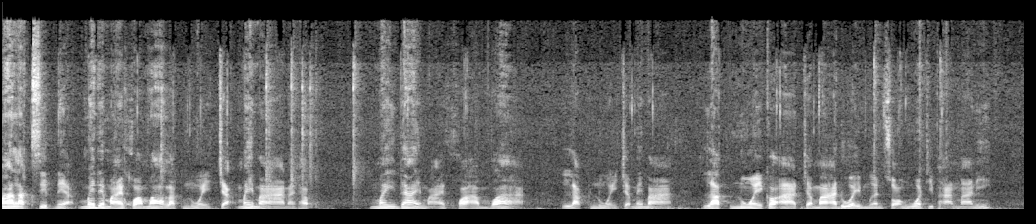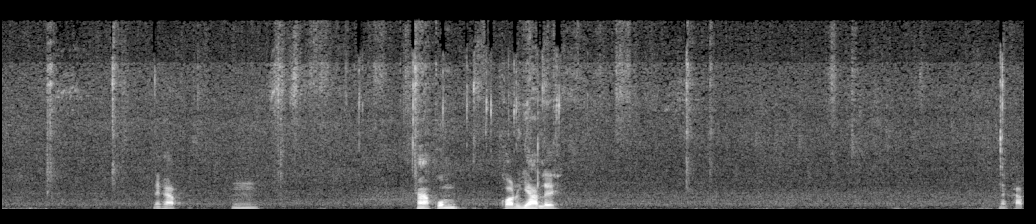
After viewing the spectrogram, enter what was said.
มาหลักสิบเนี่ยไม่ได้หมายความว่าหลักหน่วยจะไม่มานะครับ ไม่ได้หมายความว่าหลักหน่วยจะไม่มา หลักหน่วยก็อาจจะมาด้วยเหมือนสองงวดที่ผ่านมานี้นะครับ อืมอ่าผมขออนุญาตเลย นะครับ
